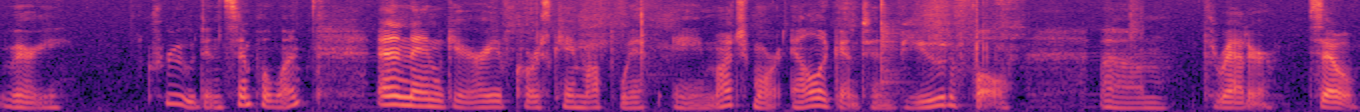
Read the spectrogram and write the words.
very crude and simple one. And then Gary, of course, came up with a much more elegant and beautiful um, threader. So,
